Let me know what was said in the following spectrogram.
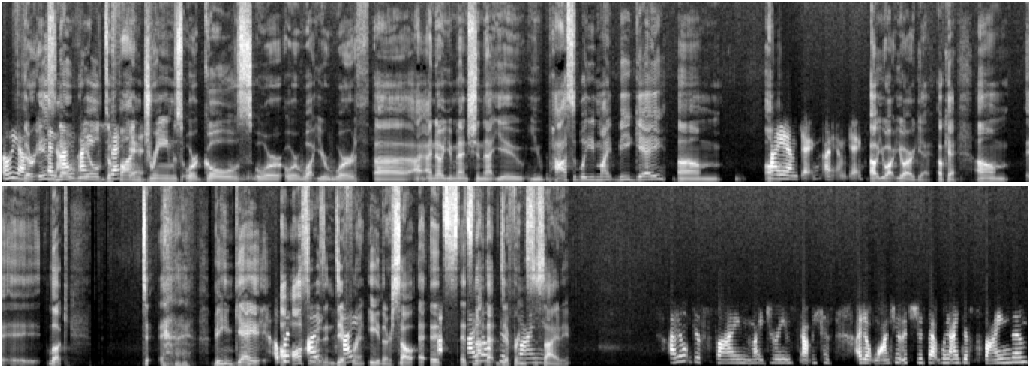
oh yeah. there is And no I- I real expect defined it. dreams or goals or or what you're worth. Uh, I, I know you mentioned that you you possibly might be gay. Um, I am gay. I am gay. Oh, you are you are gay. Okay. Um, eh, look, to, being gay Oh, but also I- isn't different either. So eh, it's it's I not that different in society. I don't define my dreams not because I don't want to. It's just that when I define them,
